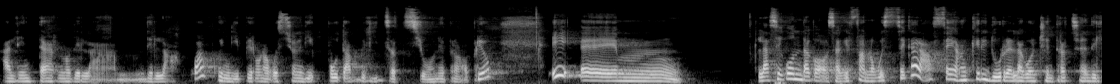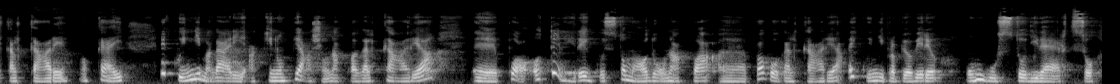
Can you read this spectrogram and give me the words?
all'interno della, dell'acqua, quindi per una questione di potabilizzazione proprio. E, ehm, la seconda cosa che fanno queste caraffe è anche ridurre la concentrazione del calcare, ok? E quindi magari a chi non piace un'acqua calcarea eh, può ottenere in questo modo un'acqua eh, poco calcarea e quindi proprio avere un gusto diverso.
